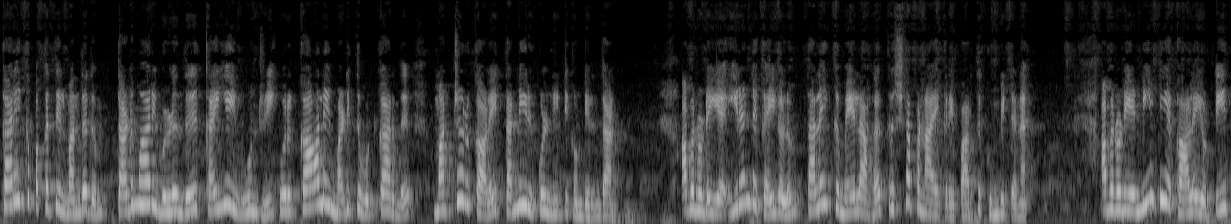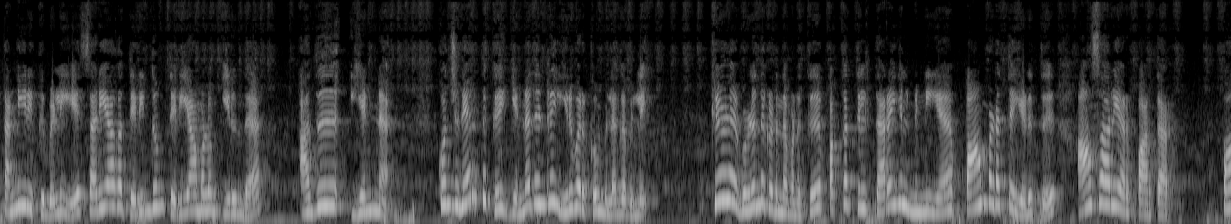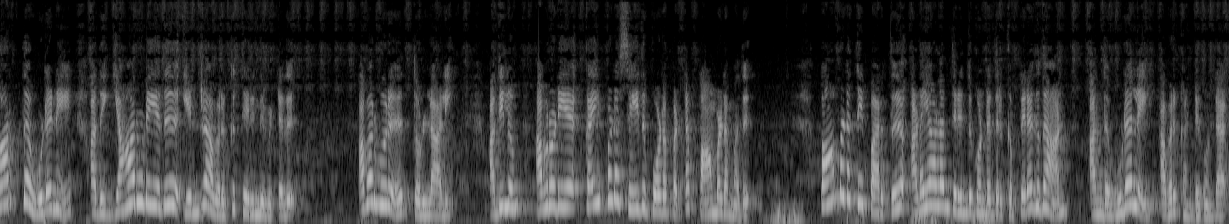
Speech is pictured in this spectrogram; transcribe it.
கரைக்கு பக்கத்தில் வந்ததும் தடுமாறி விழுந்து கையை ஊன்றி ஒரு காலை மடித்து உட்கார்ந்து மற்றொரு காலை தண்ணீருக்குள் நீட்டிக் கொண்டிருந்தான். அவனுடைய இரண்டு கைகளும் தலைக்கு மேலாக கிருஷ்ணப்ப நாயக்கரை பார்த்து கும்பிட்டன. அவனுடைய நீட்டிய காலையொட்டி தண்ணீருக்கு வெளியே சரியாக தெரிந்தும் தெரியாமலும் இருந்த அது என்ன? கொஞ்ச நேரத்துக்கு என்னதென்றே இருவருக்கும் விளங்கவில்லை. கீழே விழுந்து கிடந்தவனுக்கு பக்கத்தில் தரையில் மின்னிய பாம்படத்தை எடுத்து ஆசாரியார் பார்த்தார். பார்த்த உடனே அது யாருடையது என்று அவருக்கு தெரிந்துவிட்டது. அவர் ஒரு தொல்லாளி. அதிலும் அவருடைய கைப்பட செய்து போடப்பட்ட பாம்படம் அது. பாம்படத்தை பார்த்து அடையாளம் தெரிந்து கொண்டதற்கு பிறகுதான் அந்த உடலை அவர் கண்டுகொண்டார்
